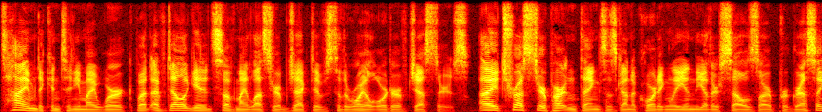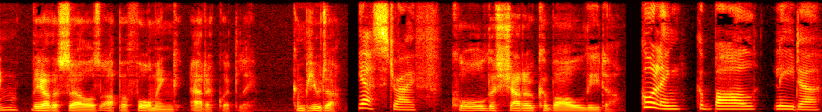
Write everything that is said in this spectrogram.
time to continue my work, but I've delegated some of my lesser objectives to the Royal Order of Jesters. I trust your part in things has gone accordingly and the other cells are progressing. The other cells are performing adequately. Computer, Yes, Strife. call the Shadow Cabal leader. Calling Cabal Leader.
